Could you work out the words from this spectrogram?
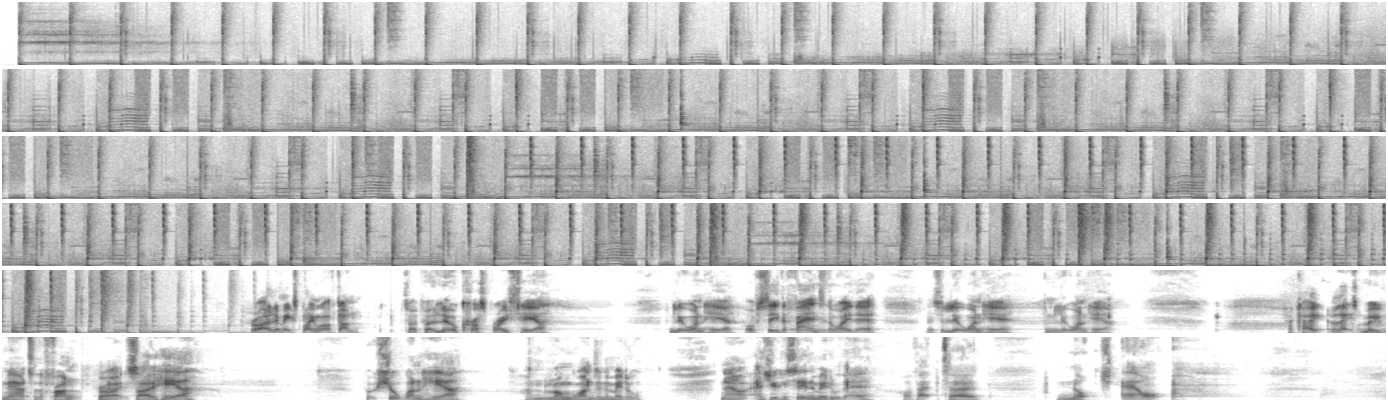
Let me explain what I've done. So I put a little cross brace here, a little one here. Obviously the fan's in the way there. There's a little one here and a little one here. Okay, let's move now to the front. Right, so here, put short one here and long ones in the middle. Now, as you can see in the middle there, I've had to notch out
